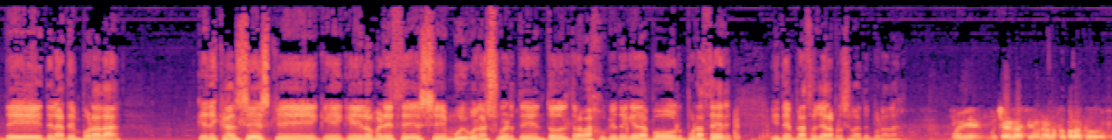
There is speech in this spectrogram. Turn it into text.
de, de la temporada. Que descanses, que, que, lo mereces, eh, muy buena suerte en todo el trabajo que te queda por, por hacer y te emplazo ya la próxima temporada. Muy bien, Muchas gracias, un abrazo para todos.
